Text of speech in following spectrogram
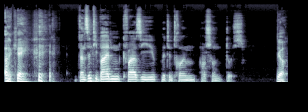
Okay. Dann sind die beiden quasi mit den Träumen auch schon durch. Ja.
